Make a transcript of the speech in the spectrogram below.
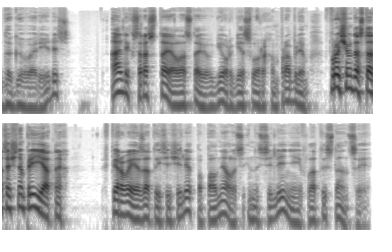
Договорились? Алекс растаял, оставив Георгия с ворохом проблем. Впрочем, достаточно приятных. Впервые за тысячи лет пополнялось и население, и флоты станции.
